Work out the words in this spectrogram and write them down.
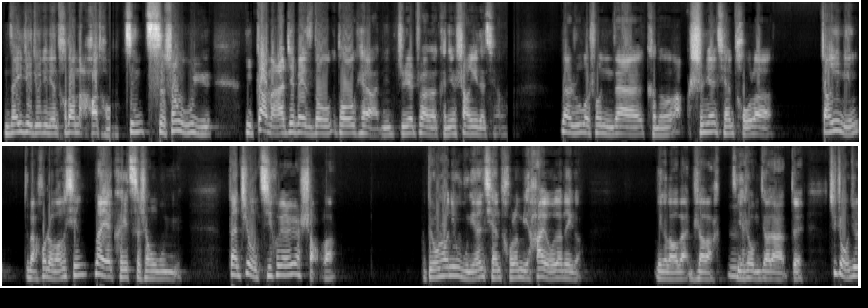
你在一九九九年投到马化腾，今此生无虞，你干嘛这辈子都都 OK 了，你直接赚了肯定上亿的钱了。那如果说你在可能十年前投了张一鸣，对吧？或者王兴，那也可以此生无虞，但这种机会越来越少了。比如说，你五年前投了米哈游的那个那个老板，知道吧？也是我们交大的。对，这种就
